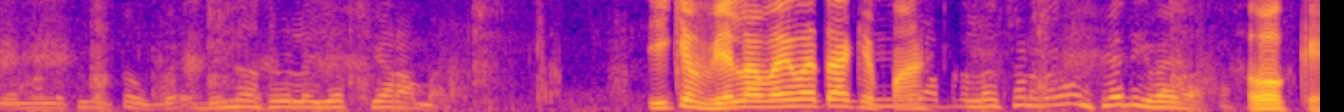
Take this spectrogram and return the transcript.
એમાં નથી તો બ- બન્યા. છે એટલે એક કેરામાં એ કેમ વેલા વાવ્યા હતા કે પાણ? લસણ વાવ્યું ને પેદી વાવ્યા ઓકે.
